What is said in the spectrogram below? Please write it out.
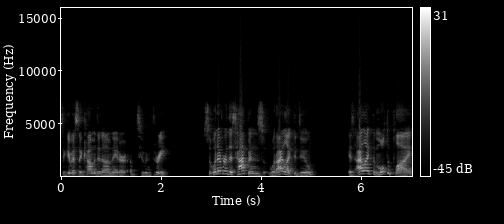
to give us a common denominator of 2 and 3. So whenever this happens, what I like to do is I like to multiply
